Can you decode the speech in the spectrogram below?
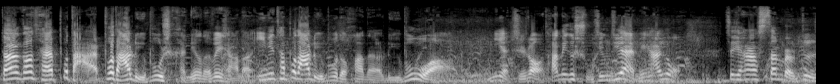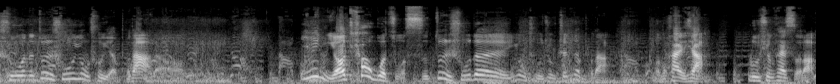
当然，刚才不打不打吕布是肯定的，为啥呢？因为他不打吕布的话呢，吕布啊，你也知道他那个属性卷没啥用，再加上三本盾书，那盾书用处也不大的啊。因为你要跳过左慈，盾书的用处就真的不大。我们看一下，陆逊快死了，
